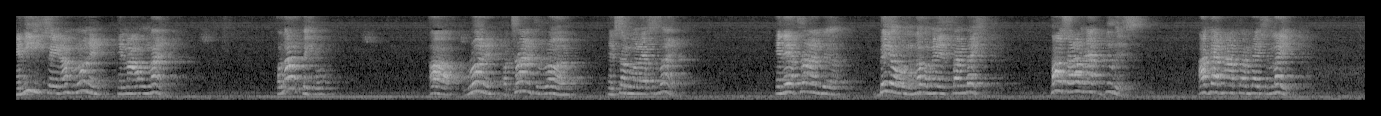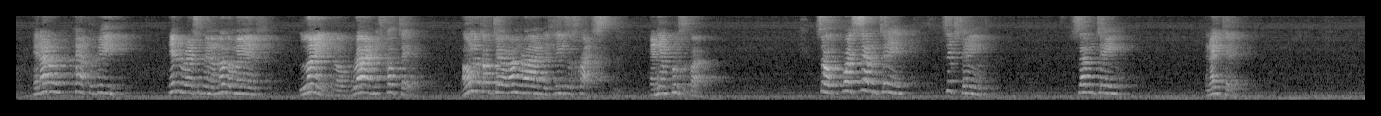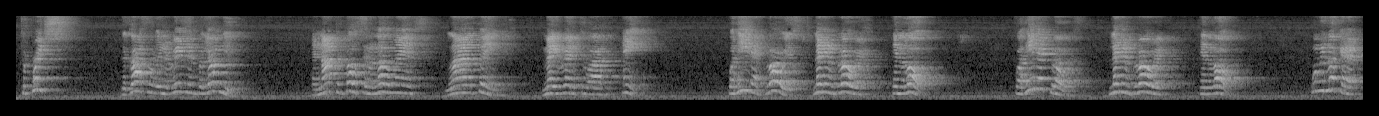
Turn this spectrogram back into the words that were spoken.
And he said, I'm running in my own lane. A lot of people are running or trying to run in someone else's lane. And they're trying to build on another man's foundation. Paul said, I don't have to do this. I got my foundation laid. And I don't have to be interested in another man's lane of riding his coattail. The only coattail I'm riding is Jesus Christ and him crucified. So verse 17, 16, 17, and 18. To preach the gospel in the region beyond you, and not to boast in another man's line of things made ready to our hand. But he that glories, let him glory in the Lord. For he that glories, let him glory in the Lord. When we look at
